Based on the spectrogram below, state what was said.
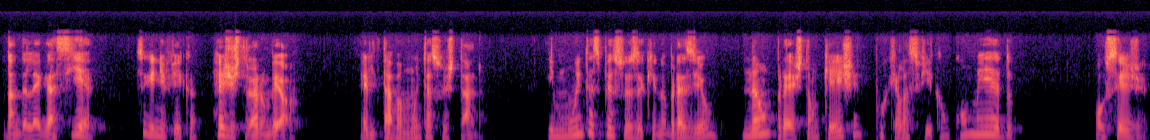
na delegacia significa registrar um BO. Ele estava muito assustado. E muitas pessoas aqui no Brasil não prestam queixa porque elas ficam com medo. Ou seja,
